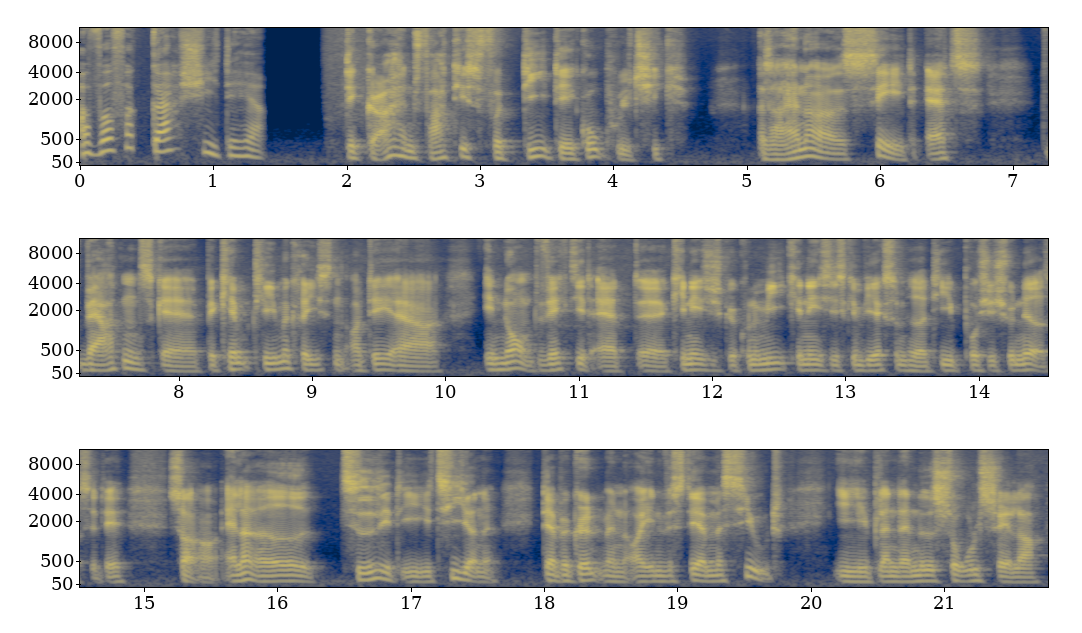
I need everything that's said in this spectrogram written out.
Og hvorfor gør Xi det her? Det gør han faktisk, fordi det er god politik. Altså han har set, at verden skal bekæmpe klimakrisen, og det er enormt vigtigt, at øh, kinesisk økonomi, kinesiske virksomheder, de er positioneret til det. Så allerede tidligt i 10'erne, der begyndte man at investere massivt i blandt andet solceller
